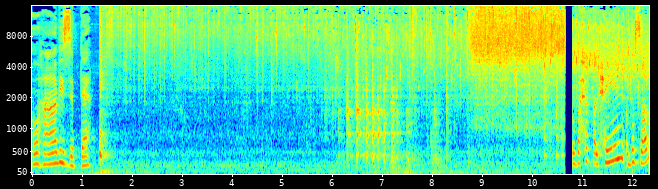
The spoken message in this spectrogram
وهذه الزبدة وبحط الحين بصل.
